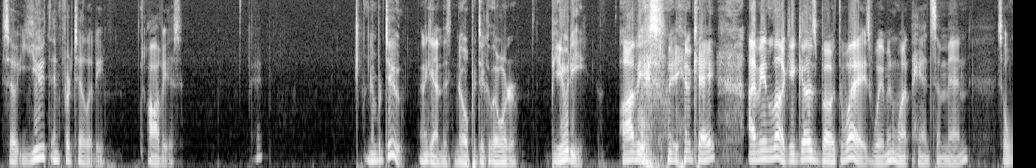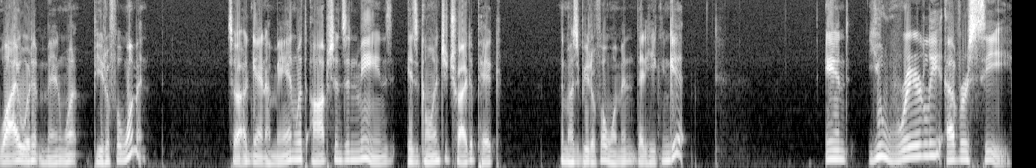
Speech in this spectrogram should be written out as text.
So youth and fertility, obvious. Okay. Number 2, and again, there's no particular order. Beauty, obviously, okay? I mean, look, it goes both ways. Women want handsome men, so why wouldn't men want beautiful women? So again, a man with options and means is going to try to pick the most beautiful woman that he can get. And you rarely ever see,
